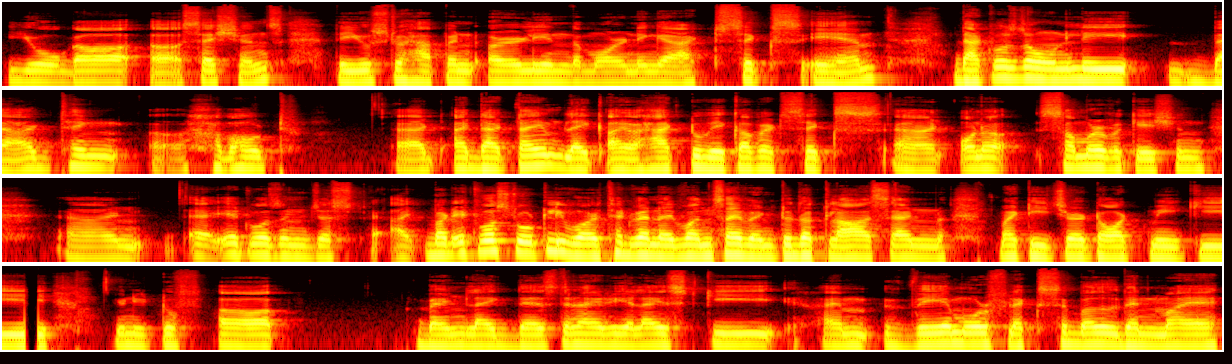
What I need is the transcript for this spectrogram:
yoga uh, sessions. They used to happen early in the morning at 6 a.m that was the only bad thing uh, about at, at that time like i had to wake up at 6 and on a summer vacation. And it wasn't just I, but it was totally worth it when i once i went to the class and my teacher taught me ki you need to uh, bend like this. Then i realized ki i'm way more flexible than my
